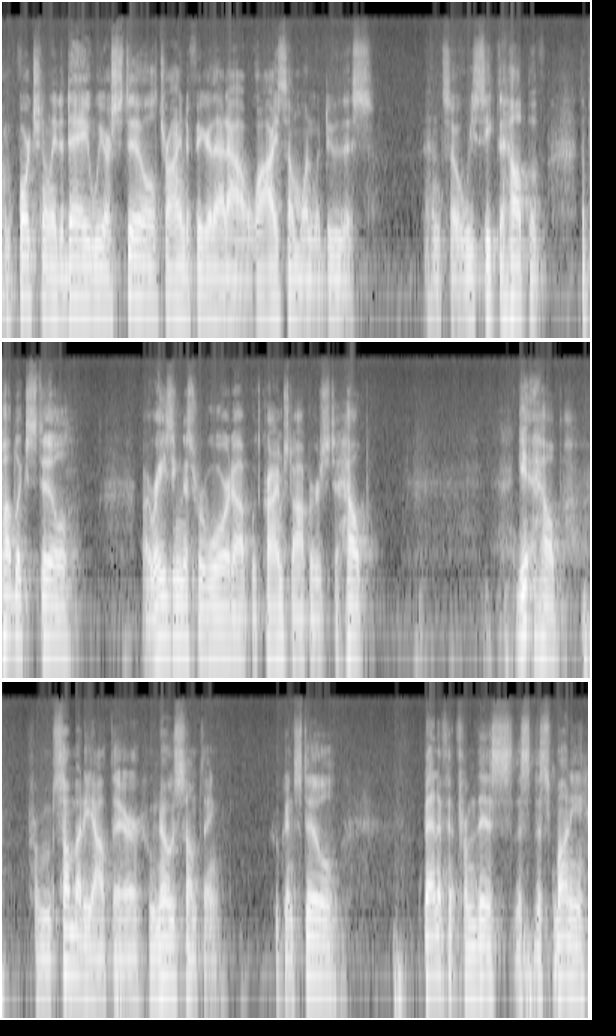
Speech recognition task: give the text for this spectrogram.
Unfortunately, today we are still trying to figure that out why someone would do this. And so we seek the help of the public still by raising this reward up with Crime Stoppers to help get help from somebody out there who knows something, who can still benefit from this, this, this money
